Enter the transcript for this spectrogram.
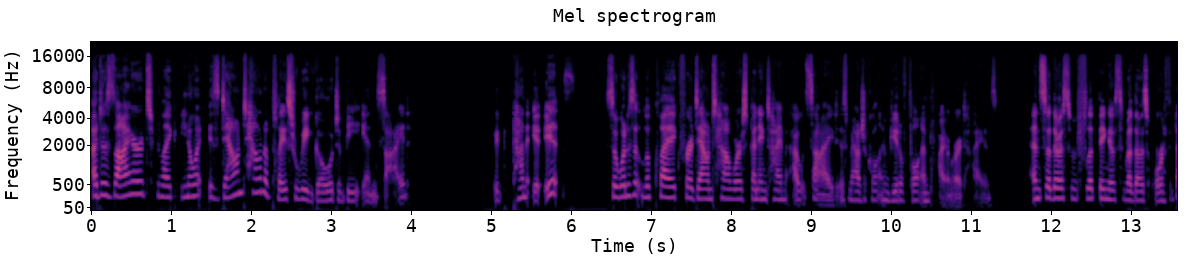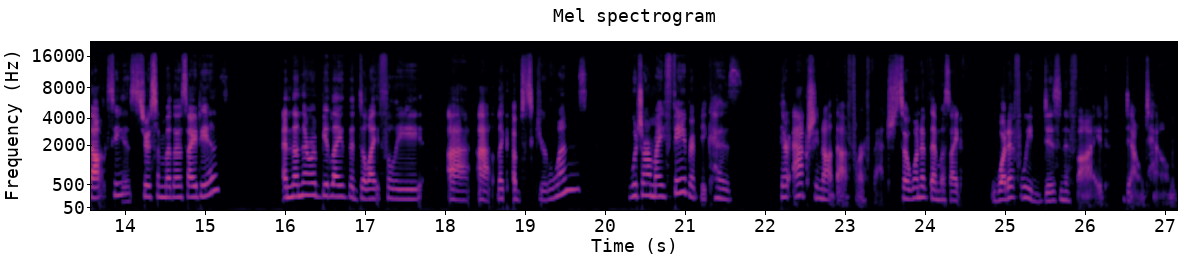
a desire to be like, you know what, is downtown a place where we go to be inside? It kind of it is. So, what does it look like for a downtown where spending time outside is magical and beautiful and prioritized? And so there was some flipping of some of those orthodoxies through some of those ideas. And then there would be like the delightfully uh, uh, like obscure ones, which are my favorite because they're actually not that far fetched. So one of them was like, what if we Disneyfied downtown?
